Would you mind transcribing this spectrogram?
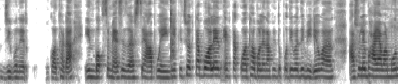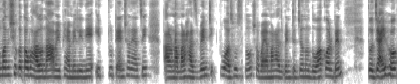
জীবনের কথাটা ইনবক্সে মেসেজ আসছে, আপু, এই নিয়ে কিছু একটা বলেন, একটা কথা বলেন, আপনি তো প্রতিবাদী ভিডিও বানান। আসলে ভাই, আমার মন মানসিকতাও ভালো না, আমি ফ্যামিলি নিয়ে একটু টেনশনে আছি, কারণ আমার হাজব্যান্ড একটু অসুস্থ, সবাই আমার হাজব্যান্ডের জন্য দোয়া করবেন। তো যাই হোক,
